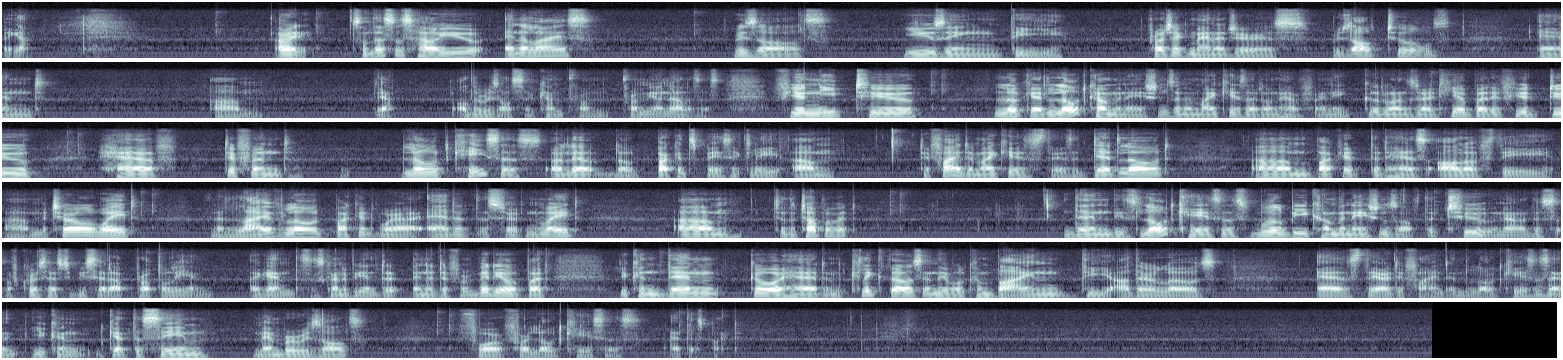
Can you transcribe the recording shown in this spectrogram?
Bingo. Alrighty, so this is how you analyze results using the project manager's result tools and um, yeah, all the results that come from, from your analysis. If you need to look at load combinations, and in my case I don't have any good ones right here, but if you do have different load cases, or load, load buckets basically, um, defined. In my case there's a dead load um, bucket that has all of the uh, material weight, and a live load bucket where I added a certain weight um, to the top of it. Then these load cases will be combinations of the two. Now this of course has to be set up properly and again, this is going to be in, in, a different video, but you can then go ahead and click those and they will combine the other loads as they are defined in the load cases and you can get the same member results for, for load cases at this point.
